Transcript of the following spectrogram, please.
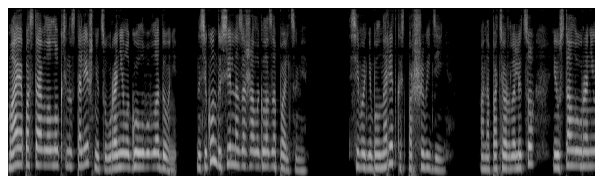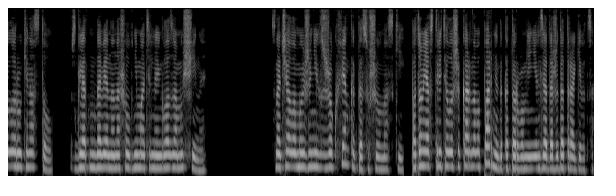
Майя поставила локти на столешницу, уронила голову в ладони. На секунду сильно зажала глаза пальцами. Сегодня был на редкость паршивый день. Она потерла лицо и устало уронила руки на стол. Взгляд мгновенно нашел внимательные глаза мужчины. Сначала мой жених сжег фен, когда сушил носки. Потом я встретила шикарного парня, до которого мне нельзя даже дотрагиваться.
